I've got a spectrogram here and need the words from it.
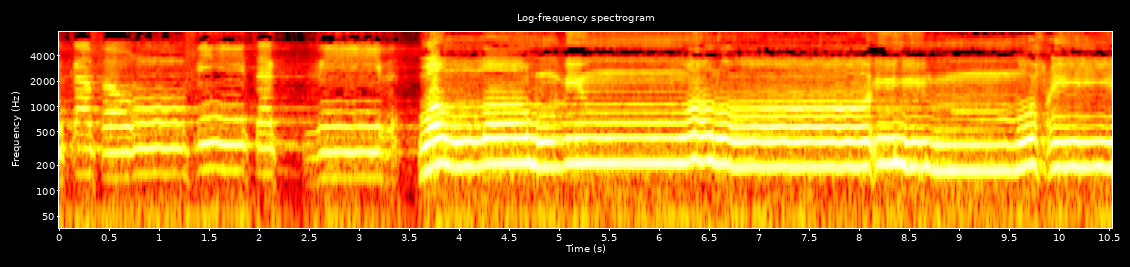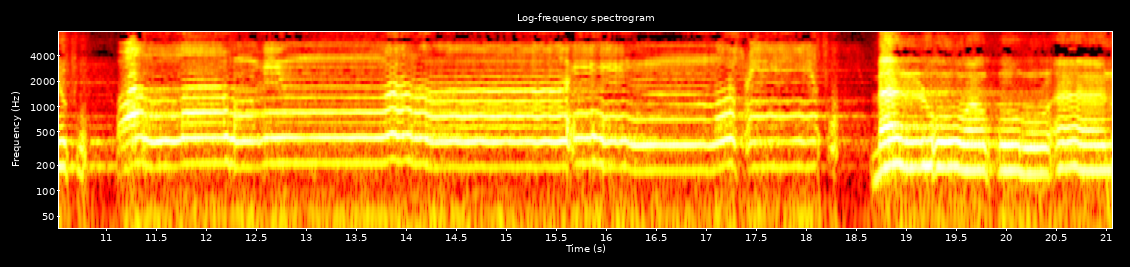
كفروا في تكذيب والله من ورائهم محيط والله من ورائهم محيط بل هو قرآن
